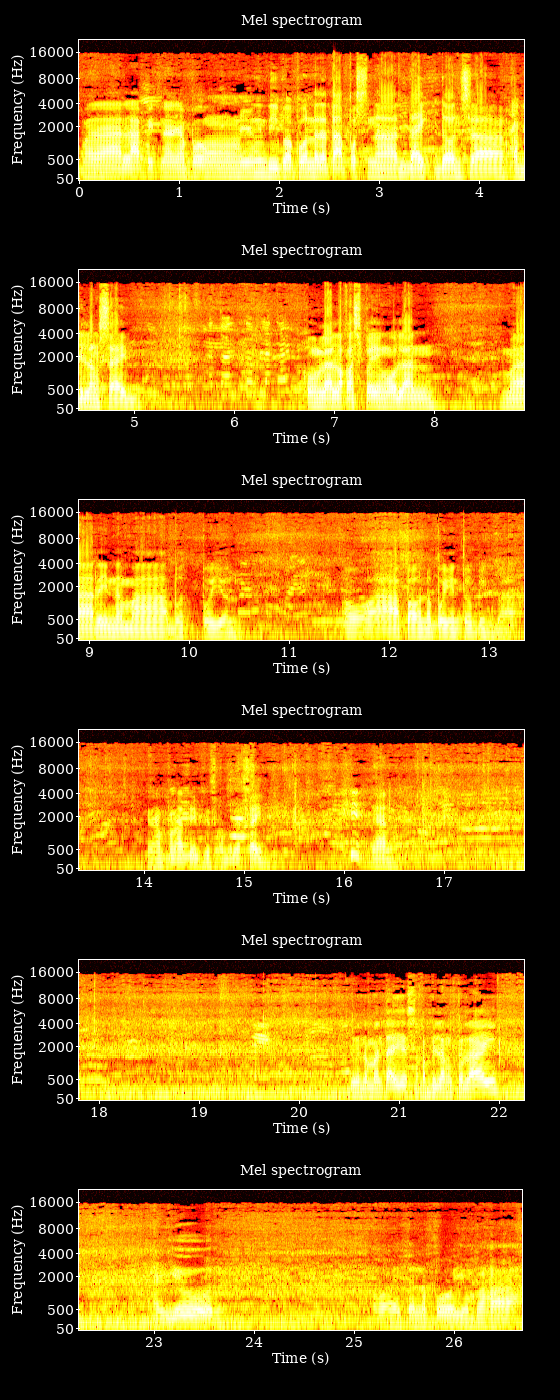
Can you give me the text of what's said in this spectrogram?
Malapit na niya pong yung hindi pa po natatapos na dike doon sa kabilang side. Kung lalakas pa yung ulan, maaari na maabot po yun. O aapaw na po yung tubig ba. Tingnan po natin sa kabilang side. Yan. Doon naman tayo sa kabilang tulay. Ayun. Oh, ito na po yung baha.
